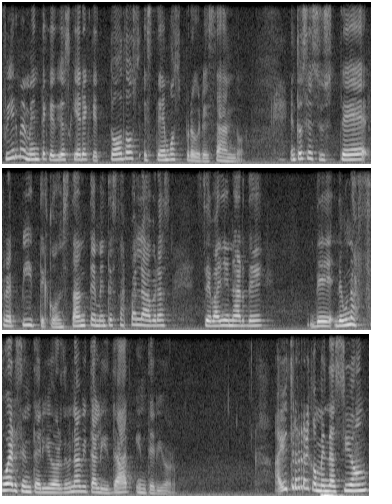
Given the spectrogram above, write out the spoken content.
firmemente que Dios quiere que todos estemos progresando. Entonces, si usted repite constantemente estas palabras, se va a llenar de de, una fuerza interior, de una vitalidad interior. Hay otra recomendación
